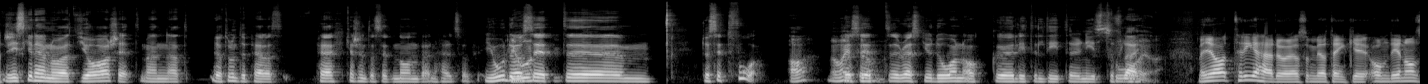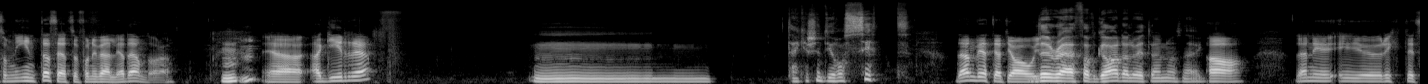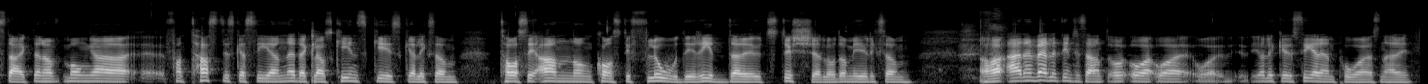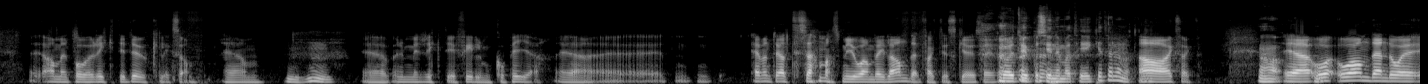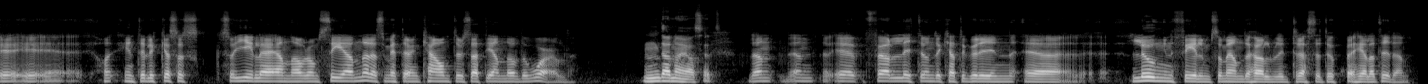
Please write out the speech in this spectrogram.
Risken är nog att jag har sett, men att jag tror inte Per, har- per kanske inte har sett någon Werner Herzog. Jo, du har Jo. sett... ehm, du har sett två. Ja, men Du har sett Rescue Dawn och eh, Little Dieter Needs to Så, Fly. ja. Men jag har tre här då som jag tänker, om det är någon som ni inte har sett så får ni välja den då. då. Eh, Agirre, Mm, den kanske inte jag har sett. den vet jag att jag och... The Wrath of God, eller vet du? Här. Ja, den är, är ju riktigt stark. Den har många eh, fantastiska scener där Klaus Kinski ska liksom ta sig an någon konstig flod i riddarutstyrsel och de är ju liksom... Ja, är den väldigt intressant och, och, och, och jag lyckades se den på sån här, ja på riktig duk liksom. Ehm, eh, med riktig filmkopia. Eh, eventuellt tillsammans med Johan Weilander faktiskt, ska jag säga. Var det typ på Cinemateket eller något? Ja, exakt. Eh, och, och om den då eh, inte lyckas så, så gillar jag en av de senare som heter Encounters at the end of the world. Mm, den har jag sett. Den, den eh, föll lite under kategorin eh, lugn film som ändå höll intresset uppe hela tiden.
